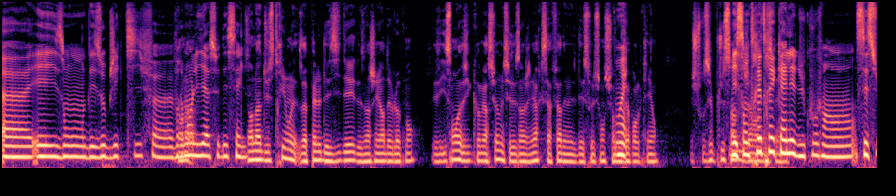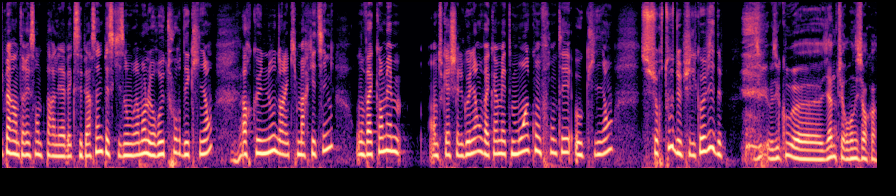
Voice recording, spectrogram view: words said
Euh, et ils ont des objectifs euh, vraiment liés à ceux des sales. Dans l'industrie, on les appelle des idées, des ingénieurs développement. Ils sont commerciaux, mais c'est des ingénieurs qui savent faire des, des solutions sur mesure Ouais. pour le client. Je trouve que c'est plus simple. Mais ils sont très très calés du coup. Enfin, c'est super intéressant de parler avec ces personnes parce qu'ils ont vraiment le retour des clients. Mhm. Alors que nous, dans l'équipe marketing, on va quand même, en tout cas chez Elgonia, on va quand même être moins confrontés aux clients, surtout depuis le Covid. Du, du coup, euh, Yann, tu rebondis sur quoi?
